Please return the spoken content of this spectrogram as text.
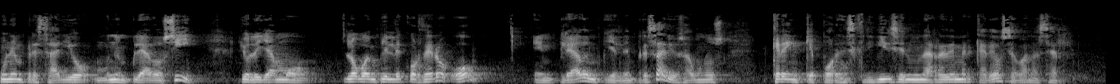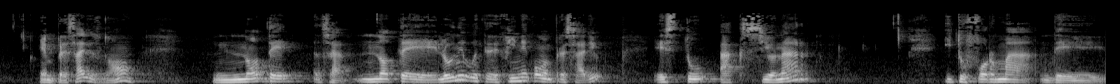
Un empresario, un empleado sí. Yo le llamo lobo en piel de cordero o empleado en piel de empresario. O sea, unos creen que por inscribirse en una red de mercadeo se van a hacer Empresarios, no. No te, o sea, no te, lo único que te define como empresario es tu accionar y tu forma de,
